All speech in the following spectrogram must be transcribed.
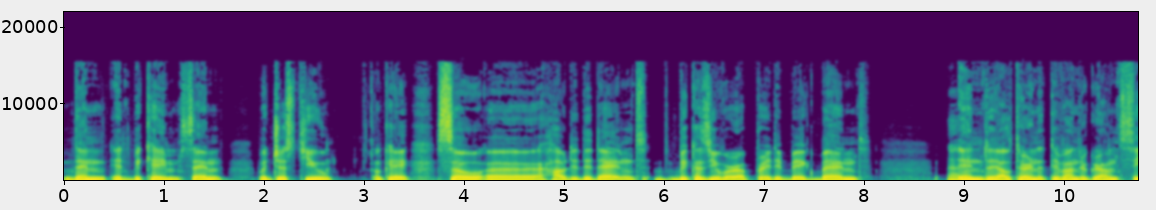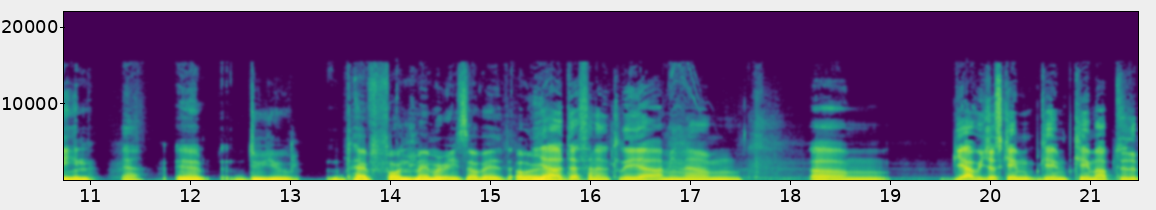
then it became Sen with just you. Okay. So uh, how did it end? Because you were a pretty big band Yeah. in the alternative underground scene. yeah. Uh, do you have fond memories of it or Yeah, definitely. Yeah, I mean, um, um, yeah, we just came came came up to the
